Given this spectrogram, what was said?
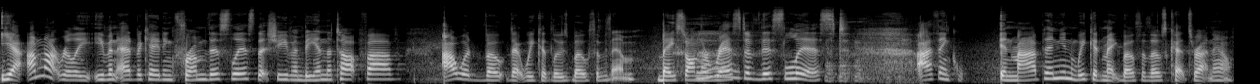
Yeah, I'm not really even advocating from this list that she even be in the top five. I would vote that we could lose both of them based on the rest of this list. I think, in my opinion, we could make both of those cuts right now.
